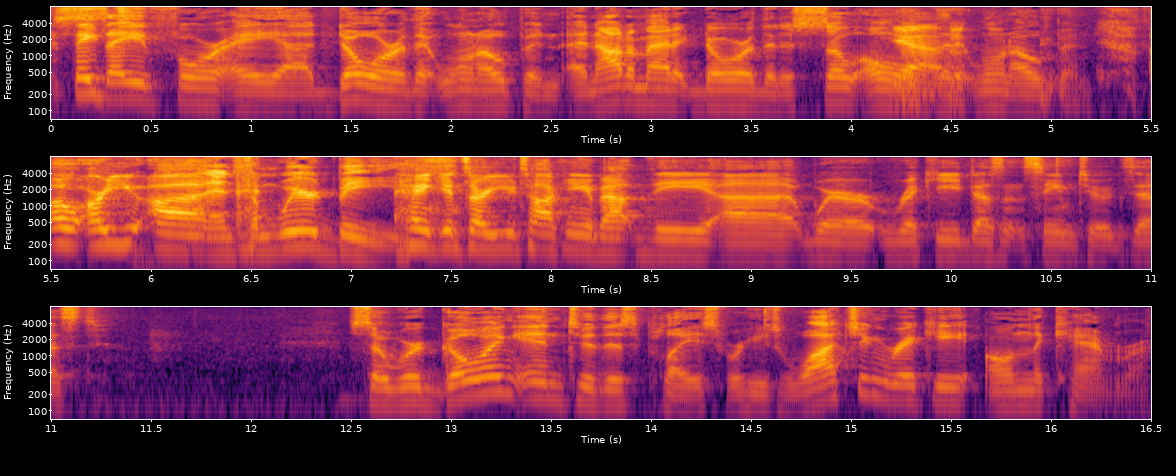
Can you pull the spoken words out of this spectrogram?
Save for a uh, door that won't open, an automatic door that is so old Yeah. that it won't open. Oh, are you? Uh, and some weird bees. Hankins, are you talking about the uh, where Ricky doesn't seem to exist? So we're going into this place where he's watching Ricky on the camera.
